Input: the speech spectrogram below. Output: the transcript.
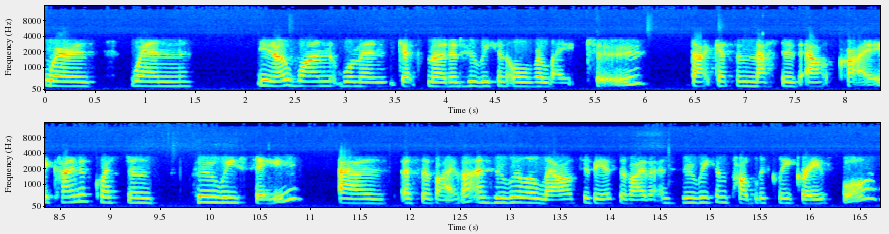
Whereas when, you know, one woman gets murdered who we can all relate to, that gets a massive outcry. It kind of questions who we see as a survivor and who we're allowed to be a survivor and who we can publicly grieve for.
